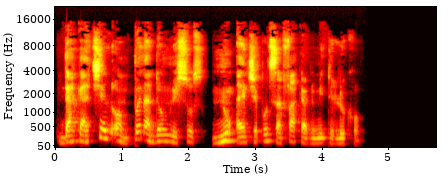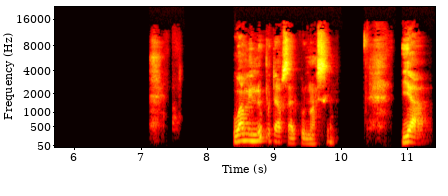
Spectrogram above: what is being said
dacă acel om, până Domnul Iisus, nu a început să facă anumite lucruri, oamenii nu puteau să-l cunoască. Iar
